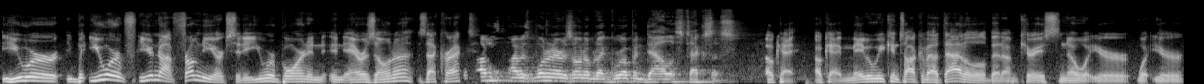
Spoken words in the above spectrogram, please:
you were but you weren't you're not from new york city. You were born in, in arizona is that correct? I was, I was born in arizona but i grew up in dallas texas Okay. Okay. Maybe we can talk about that a little bit. I'm curious to know what your what your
